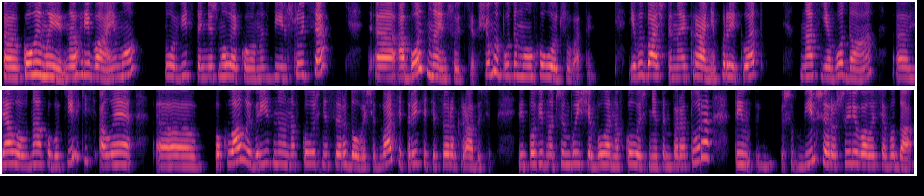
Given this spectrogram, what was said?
Е, коли ми нагріваємо, то відстань між молекулами збільшується е, або зменшується, якщо ми будемо охолоджувати. І ви бачите на екрані приклад. У нас є вода, е, взяли однакову кількість, але поклали в різне навколишнє середовище 20, 30 і 40 градусів. Відповідно, чим вища була навколишня температура, тим більше розширювалася вода.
